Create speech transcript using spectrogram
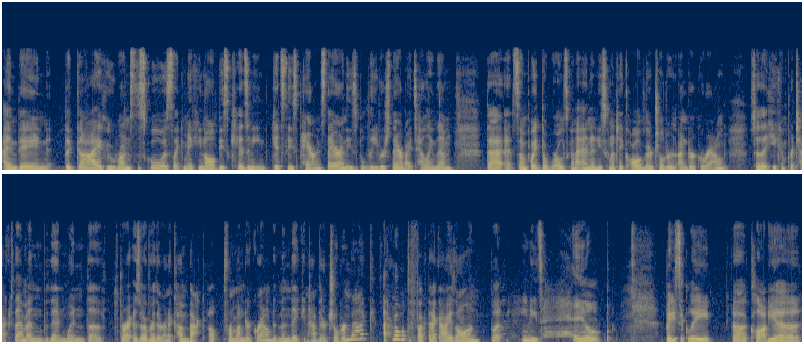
And then the guy who runs the school is like making all of these kids and he gets these parents there and these believers there by telling them that at some point the world's going to end and he's going to take all of their children underground so that he can protect them. And then when the threat is over, they're going to come back up from underground and then they can have their children back. I don't know what the fuck that guy is on, but he needs help. Basically, uh, Claudia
